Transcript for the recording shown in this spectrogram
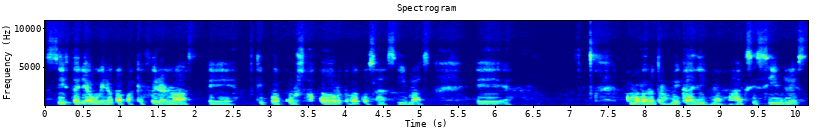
Sí estaría bueno capaz que fueran más tipo cursos cortos o cosas así, más como con otros mecanismos más accesibles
